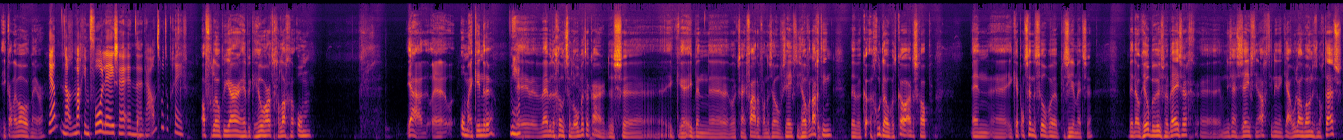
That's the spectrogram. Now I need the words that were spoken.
ik kan er wel wat mee hoor. Ja, nou mag je hem voorlezen en uh, daar antwoord op geven. Afgelopen jaar heb ik heel hard gelachen om, ja, uh, om mijn kinderen. Ja. we hebben de grootste lol met elkaar. Dus ik, ik ben, wat ik zei, vader van een zoon van 17, zoon van 18. We hebben goed lopend co-ouderschap. En uh, ik heb ontzettend veel plezier met ze. Ik ben er ook heel bewust mee bezig. Uh, nu zijn ze 17, 18 en ik denk, ja, hoe lang wonen ze nog thuis?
